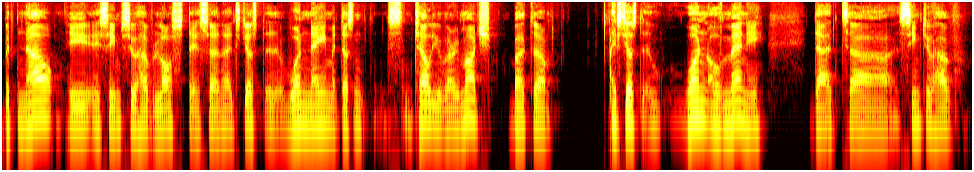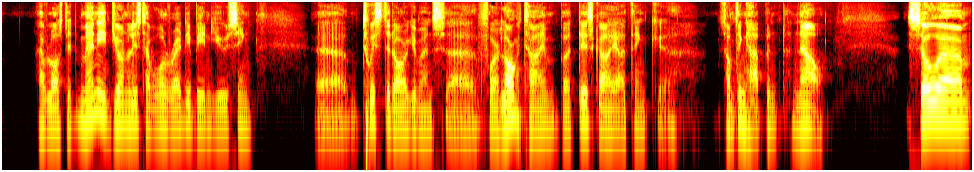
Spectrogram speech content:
But now he, he seems to have lost this, and it's just one name. It doesn't tell you very much, but it's just one of many that uh, seem to have have lost it. Many journalists have already been using uh, twisted arguments uh, for a long time, but this guy, I think, uh, something happened now. So. Um,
